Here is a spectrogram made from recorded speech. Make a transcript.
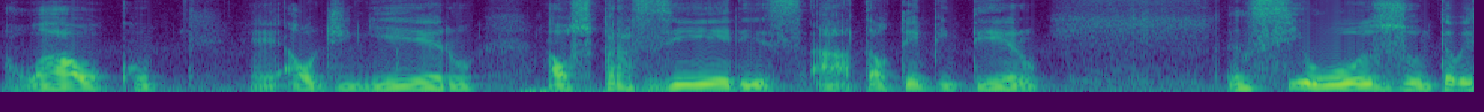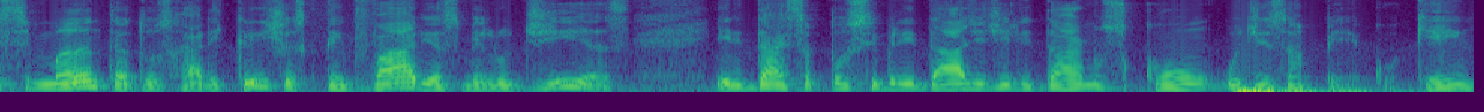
ao álcool, é, ao dinheiro, aos prazeres, a estar o tempo inteiro ansioso. Então esse mantra dos Hare Krishnas, que tem várias melodias, ele dá essa possibilidade de lidarmos com o desapego, ok?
